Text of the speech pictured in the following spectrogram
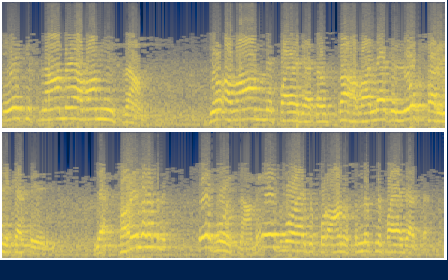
ایک اسلام ہے، عوامی اسلام۔ جو عوام میں پایا جاتا ہے، اس کا حوالہ ہے کہ لوگ سارے یہ کہتے ہیں جی۔ سارے غلط نہیں۔ ایک وہ اسلام ہے، ایک وہ ہے جو قرآن و سنت میں پایا جاتا ہے۔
